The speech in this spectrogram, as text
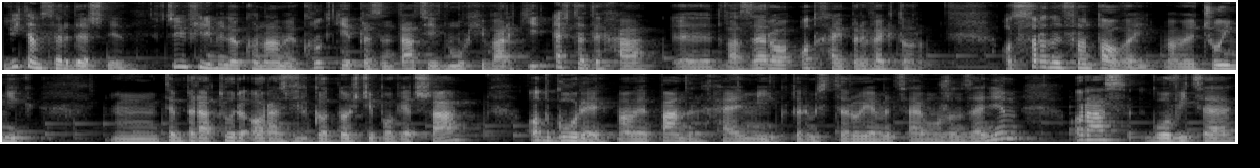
Witam serdecznie. W tym filmie dokonamy krótkiej prezentacji dmuchiwarki FTTH y, 2.0 od Hypervector. Od strony frontowej mamy czujnik mm, temperatury oraz wilgotności powietrza. Od góry mamy panel HMI, którym sterujemy całym urządzeniem oraz głowicę,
